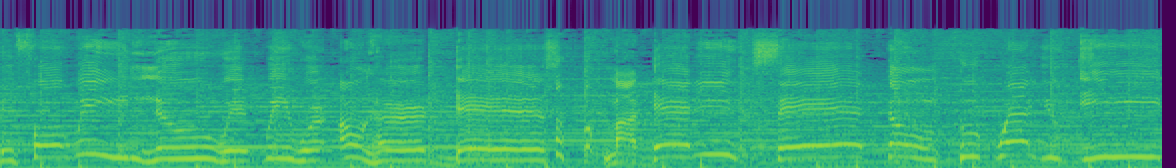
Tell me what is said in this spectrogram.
Before we knew it, we were on her desk. My daddy said, Don't poop where you eat.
